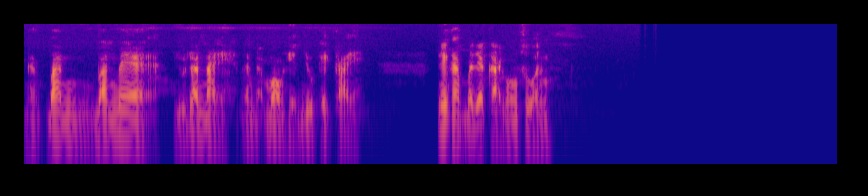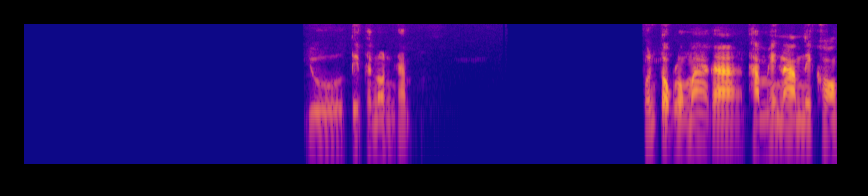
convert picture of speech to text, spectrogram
นะครับบ้านบ้านแม่อยู่ด้านในนั่นนะมองเห็นอยู่ไกลๆนี่ครับบรรยากาศของสวน อยู่ติดถนนครับ ฝนตกลงมาก็ทำให้น้ำในคลอง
